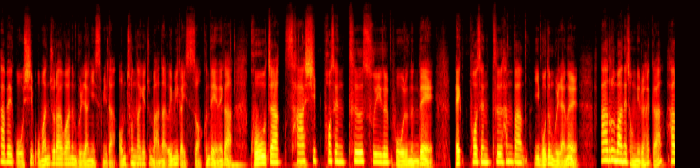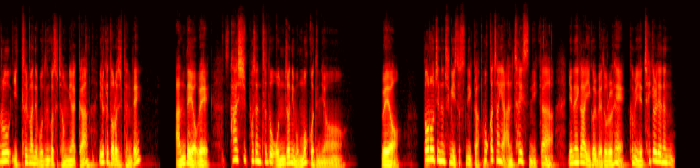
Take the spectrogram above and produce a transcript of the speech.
455만 주라고 하는 물량이 있습니다. 엄청나게 좀 많아 의미가 있어. 근데 얘네가 고작 40% 수익을 보는데 100% 한방 이 모든 물량을 하루 만에 정리를 할까? 하루 이틀 만에 모든 것을 정리할까? 이렇게 떨어질 텐데 안 돼요. 왜? 40%도 온전히 못 먹거든요. 왜요? 떨어지는 중에 있었으니까 호가창이 안 차 있으니까 얘네가 이걸 매도를 해. 그러면 얘 체결되는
